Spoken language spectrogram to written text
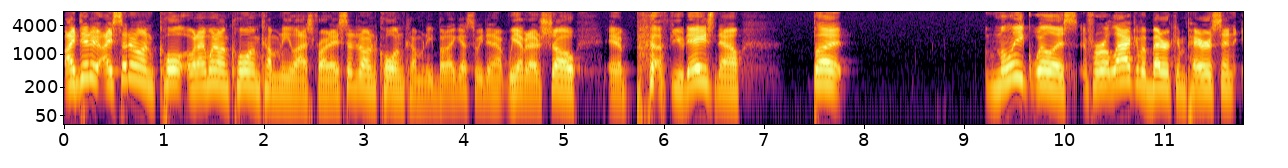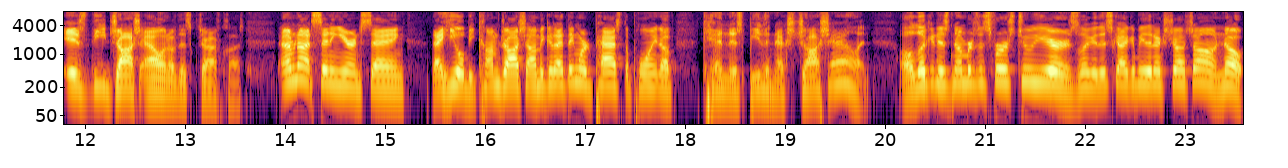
I did it. I said it on Cole when I went on Cole and Company last Friday. I said it on Cole and Company, but I guess we didn't. Have, we haven't had a show in a, a few days now. But Malik Willis, for a lack of a better comparison, is the Josh Allen of this draft class. And I'm not sitting here and saying that he will become Josh Allen because I think we're past the point of can this be the next Josh Allen? Oh, look at his numbers his first two years. Look at this guy could be the next Josh Allen. No,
